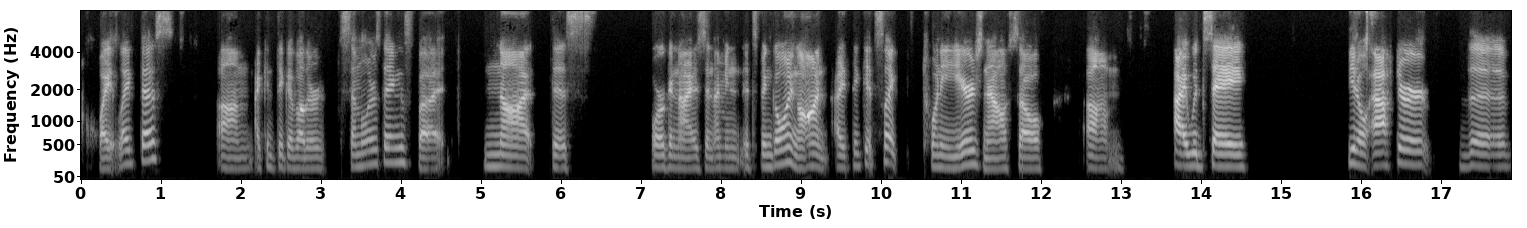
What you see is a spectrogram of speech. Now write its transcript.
quite like this um i can think of other similar things but not this organized and i mean it's been going on i think it's like 20 years now so um I would say, you know, after the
